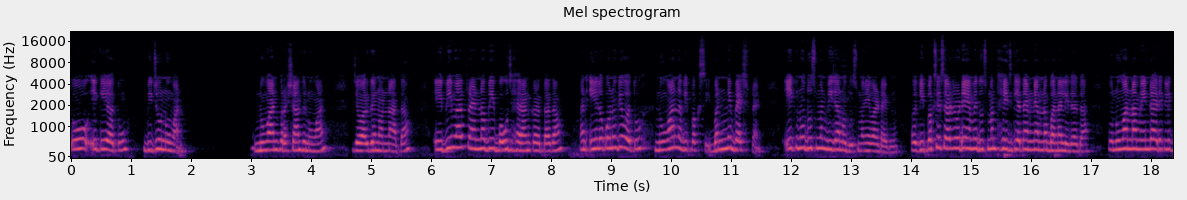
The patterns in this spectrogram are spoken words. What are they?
તો એક એ હતું, બીજું નુવાન. નુવાન પ્રશાંત નુવાન જે ઓર્ગેનોનના હતા. એ બી મારા ફ્રેન્ડને બી બહુ જ હેરાન કરતા હતા. અને એ લોકોનું કેવું હતું, નુવા અને વિપક્ષી, બંને બેસ્ટ ફ્રેન્ડ એકનું દુશ્મન, બીજાનું દુશ્મન એવા ટાઈપનું હવે વિપક્ષી સર જોડે અમે દુશ્મન થઈ જ ગયા હતા, એમને અમને બનાવી લીધા હતા. તો નુવાનના મેઇન ડાયરેક્ટલી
